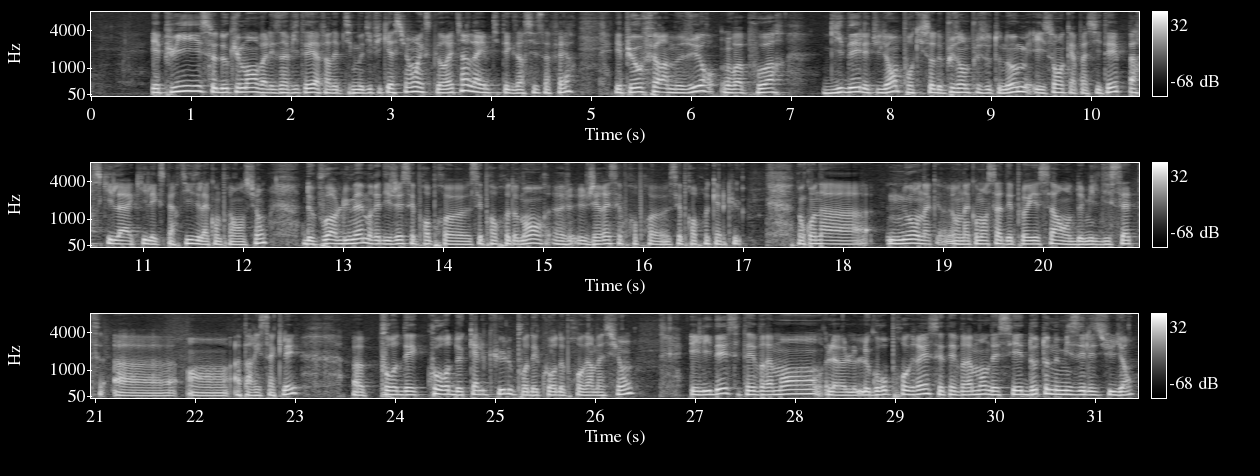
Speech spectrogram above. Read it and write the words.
et puis ce document va les inviter à faire des petites modifications, explorer, tiens là il y a un petit exercice à faire, et puis au fur et à mesure on va pouvoir guider l'étudiant pour qu'il soit de plus en plus autonome et il soit en capacité, parce qu'il a acquis l'expertise et la compréhension, de pouvoir lui-même rédiger ses propres, ses propres demandes, gérer ses propres, ses propres calculs. Donc on a, nous, on a, on a commencé à déployer ça en 2017 à, à Paris-Saclay. Pour des cours de calcul, pour des cours de programmation. Et l'idée, c'était vraiment, le, gros progrès, c'était vraiment d'essayer d'autonomiser les étudiants.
